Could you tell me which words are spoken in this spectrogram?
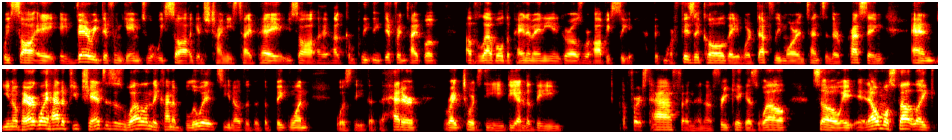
we saw a, a very different game to what we saw against Chinese Taipei. We saw a, a completely different type of, of level. The Panamanian girls were obviously a bit more physical. They were definitely more intense in their pressing. And, you know, Paraguay had a few chances as well, and they kind of blew it. You know, the, the, the big one was the, the, the header right towards the the end of the the first half and then a free kick as well. So it, it almost felt like,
